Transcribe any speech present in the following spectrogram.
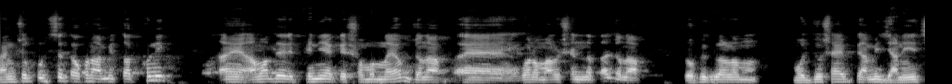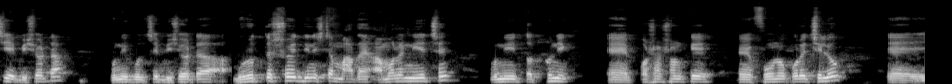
ভাঙচুর করছে, তখন আমি তাৎক্ষণিক আমাদের ফেনিয়াকে সমন্বয়ক জনাব গণমানুষের নেতা জনাব রফিকুল আলম মজনু সাহেবকে আমি জানিয়েছি এই বিষয়টা। উনি বলছে, বিষয়টা গুরুত্বের সহিত জিনিসটা মাথায় আমলে নিয়েছে। উনি তাৎক্ষণিক প্রশাসনকে ফোনও করেছিল, এই,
